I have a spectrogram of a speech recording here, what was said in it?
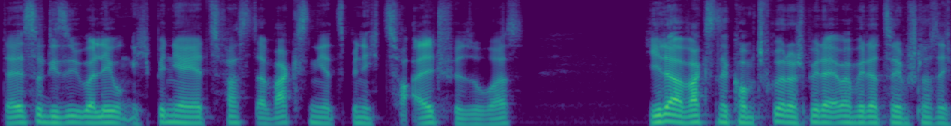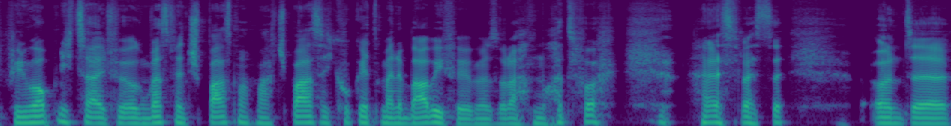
da ist so diese Überlegung, ich bin ja jetzt fast erwachsen, jetzt bin ich zu alt für sowas. Jeder Erwachsene kommt früher oder später immer wieder zu dem Schluss, ich bin überhaupt nicht zu alt für irgendwas. Wenn es Spaß macht, macht Spaß. Ich gucke jetzt meine Barbie-Filme, so nach dem Motto. Das weißt du. Und äh,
